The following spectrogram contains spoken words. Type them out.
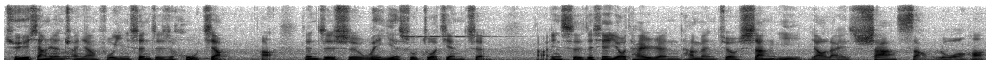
去向人传扬福音，甚至是护教啊，甚至是为耶稣做见证啊。因此，这些犹太人他们就商议要来杀扫罗哈。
